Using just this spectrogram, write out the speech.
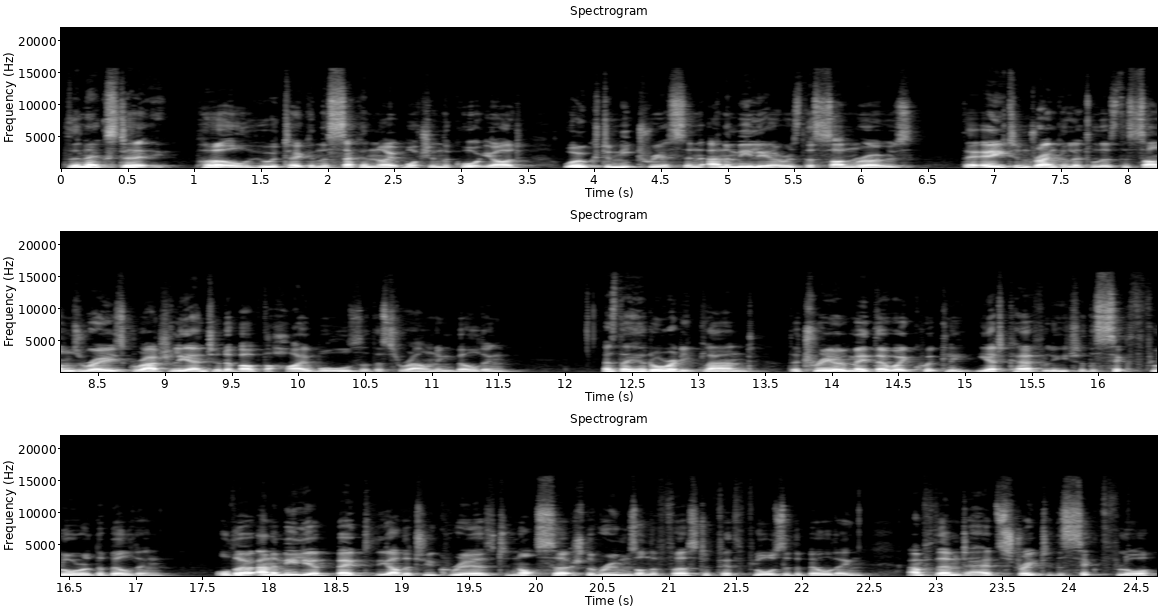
The next day, Pearl, who had taken the second night watch in the courtyard, woke Demetrius and Anamelia as the sun rose. They ate and drank a little as the sun's rays gradually entered above the high walls of the surrounding building. As they had already planned, the trio made their way quickly yet carefully to the sixth floor of the building. Although Anamelia begged the other two careers to not search the rooms on the first to fifth floors of the building, and for them to head straight to the sixth floor,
